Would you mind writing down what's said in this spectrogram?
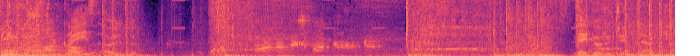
Bir düşman kaldı. Reis öldü. Ne görecekler? Allah'a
